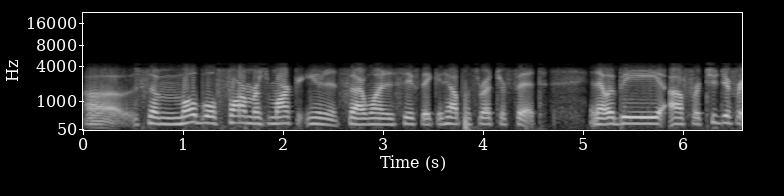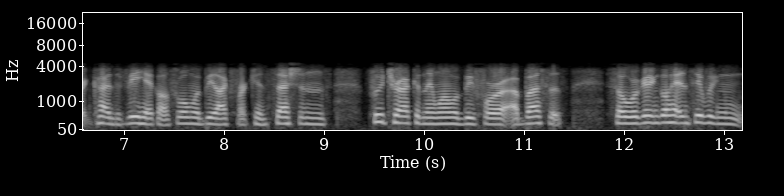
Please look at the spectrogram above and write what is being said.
uh, some mobile farmers market units that I wanted to see if they could help us retrofit, and that would be uh, for two different kinds of vehicles. One would be like for concessions food truck, and then one would be for uh, buses. So we're going to go ahead and see if we can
